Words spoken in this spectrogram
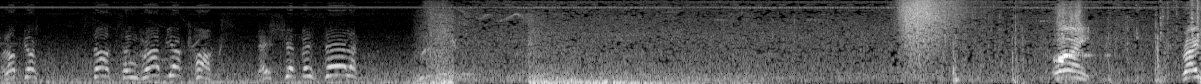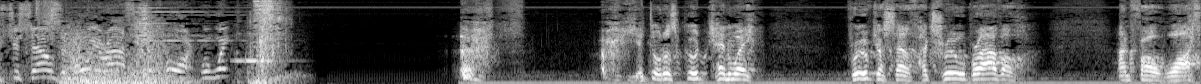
Pull up your stocks and grab your cocks. This ship is sailing. Oi! Roast yourselves and haul your asses to port. We'll wait. You done us good, Kenway. Proved yourself a true bravo. And for what?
